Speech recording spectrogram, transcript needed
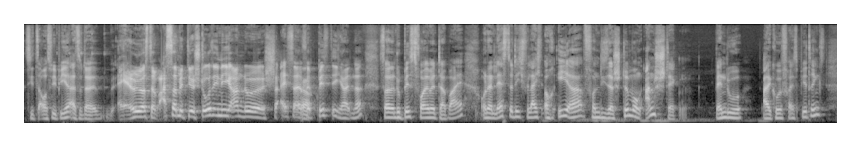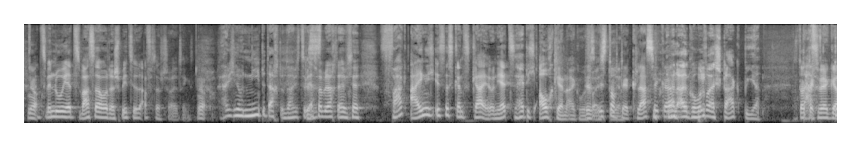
sieht's aus wie Bier, also da, ey, du hast da Wasser mit dir, stoß ich nicht an, du Scheiße, verpiss dich halt, ne? Sondern du bist voll mit dabei und dann lässt du dich vielleicht auch eher von dieser Stimmung anstecken, wenn du alkoholfreies Bier trinkst, Ja. als wenn du jetzt Wasser oder Spezi oder Apfelsaftschorle trinkst. Ja. Das habe ich noch nie bedacht. Und da habe ich zum ersten Mal bedacht, da habe ich gesagt, fuck, eigentlich ist das ganz geil. Und jetzt hätte ich auch gern alkoholfreies Das ist doch Bier. der Klassiker. Ein alkoholfreies Starkbier. Doch Das der- wäre geil.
